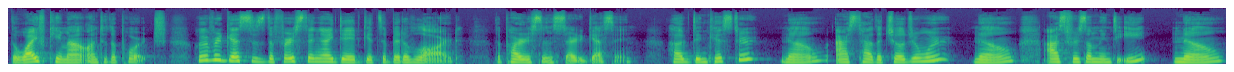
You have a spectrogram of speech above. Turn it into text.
The wife came out onto the porch. Whoever guesses the first thing I did gets a bit of lard. The partisans started guessing. Hugged and kissed her? No. Asked how the children were? No. Asked for something to eat? No.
